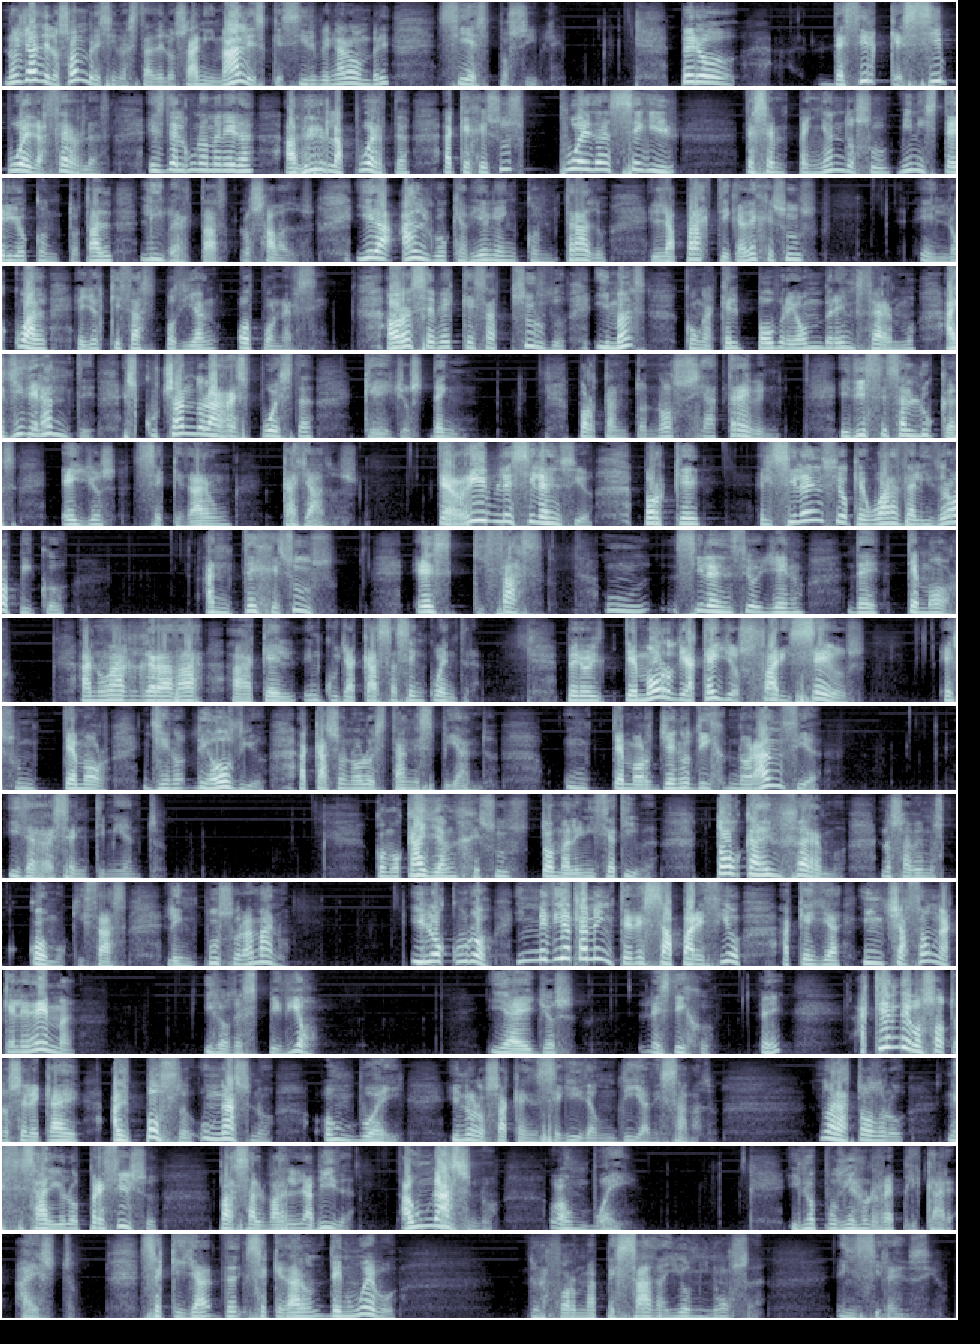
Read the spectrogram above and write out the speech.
no ya de los hombres, sino hasta de los animales que sirven al hombre, sí es posible. Pero decir que sí puede hacerlas es de alguna manera abrir la puerta a que Jesús pueda seguir desempeñando su ministerio con total libertad los sábados. Y era algo que habían encontrado en la práctica de Jesús en lo cual ellos quizás podían oponerse. Ahora se ve que es absurdo, y más con aquel pobre hombre enfermo allí delante, escuchando la respuesta que ellos den. Por tanto, no se atreven. Y dice San Lucas, ellos se quedaron callados. Terrible silencio, porque el silencio que guarda el hidrópico ante Jesús es quizás un silencio lleno de temor, a no agradar a aquel en cuya casa se encuentra. Pero el temor de aquellos fariseos es un temor lleno de odio. ¿Acaso no lo están espiando? Un temor lleno de ignorancia y de resentimiento. Como callan, Jesús toma la iniciativa, toca al enfermo, no sabemos cómo quizás le impuso la mano, y lo curó. Inmediatamente desapareció aquella hinchazón, aquel edema, y lo despidió. Y a ellos les dijo, ¿eh? ¿A quién de vosotros se le cae al pozo un asno o un buey y no lo saca enseguida un día de sábado? ¿No hará todo lo necesario, lo preciso, para salvarle la vida a un asno o a un buey? Y no pudieron replicar a esto se, que ya se quedaron de nuevo de una forma pesada y ominosa en silencio.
